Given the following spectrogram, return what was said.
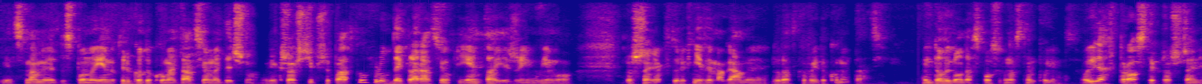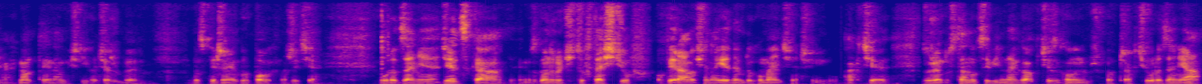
Więc mamy, dysponujemy tylko dokumentacją medyczną w większości przypadków lub deklaracją klienta, jeżeli mówimy o roszczeniach, w których nie wymagamy dodatkowej dokumentacji. No I to wygląda w sposób następujący. O ile w prostych roszczeniach, mam tutaj na myśli chociażby ubezpieczenia grupowych na życie, urodzenie dziecka, zgon rodziców, teściów, opieramy się na jednym dokumencie, czyli akcie z Urzędu Stanu Cywilnego, akcie zgonu na przykład, czy akcie urodzenia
